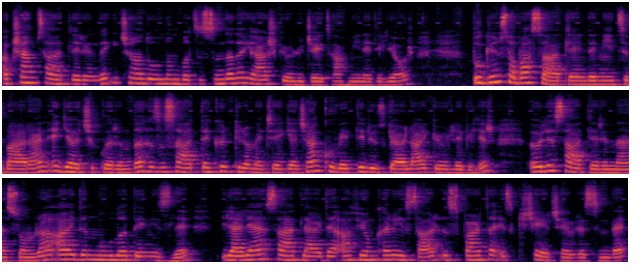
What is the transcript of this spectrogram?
Akşam saatlerinde İç Anadolu'nun batısında da yağış görüleceği tahmin ediliyor. Bugün sabah saatlerinden itibaren Ege açıklarında hızı saatte 40 kilometreye geçen kuvvetli rüzgarlar görülebilir. Öğle saatlerinden sonra Aydın, Muğla, Denizli, ilerleyen saatlerde Afyonkarahisar, Isparta, Eskişehir çevresinde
